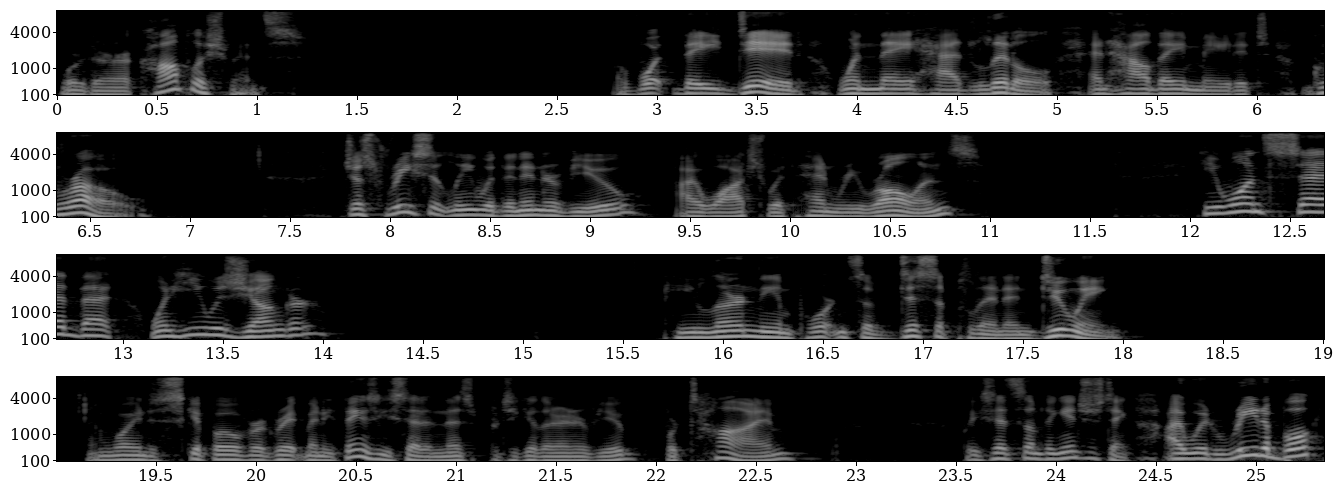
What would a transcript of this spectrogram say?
were their accomplishments of what they did when they had little and how they made it grow. Just recently, with an interview I watched with Henry Rollins, he once said that when he was younger, he learned the importance of discipline and doing. I'm going to skip over a great many things he said in this particular interview for time. But he said something interesting. I would read a book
